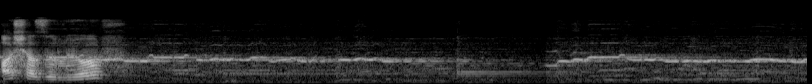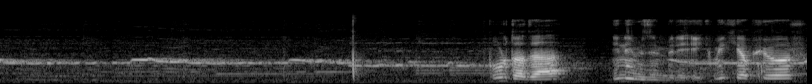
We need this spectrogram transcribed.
aş hazırlıyor. Burada da ninemizin biri ekmek yapıyor.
